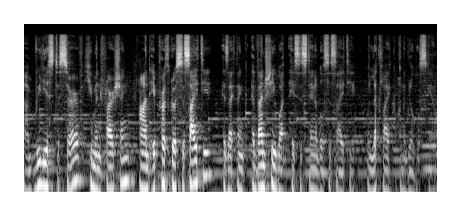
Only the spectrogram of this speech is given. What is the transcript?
um, really is to serve human flourishing. And a post-growth society is, I think, eventually what a sustainable society will look like on a global scale.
